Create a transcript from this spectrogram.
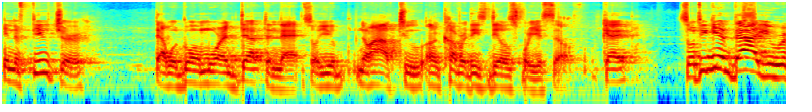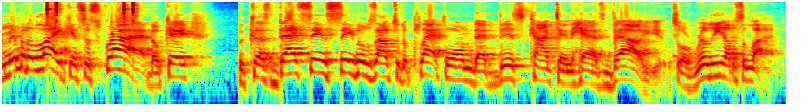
in the future that will go more in depth in that so you know how to uncover these deals for yourself, okay? So if you're getting value, remember to like and subscribe, okay? Because that sends signals out to the platform that this content has value. So it really helps a lot.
